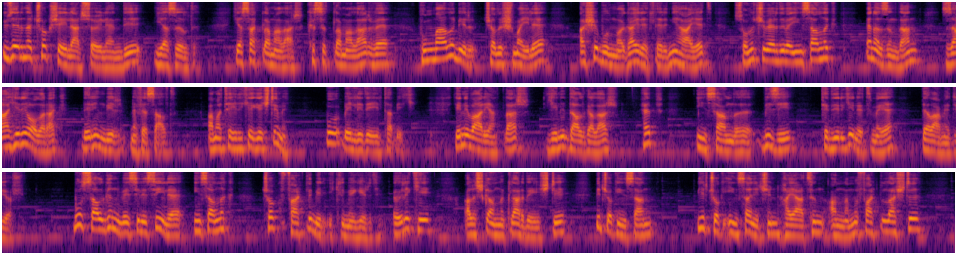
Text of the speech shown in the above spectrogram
Üzerine çok şeyler söylendi, yazıldı. Yasaklamalar, kısıtlamalar ve hummalı bir çalışma ile aşı bulma gayretleri nihayet sonuç verdi ve insanlık en azından zahiri olarak derin bir nefes aldı. Ama tehlike geçti mi? Bu belli değil tabii ki. Yeni varyantlar, yeni dalgalar hep insanlığı bizi tedirgin etmeye devam ediyor. Bu salgın vesilesiyle insanlık çok farklı bir iklime girdi. Öyle ki alışkanlıklar değişti. Birçok insan, birçok insan için hayatın anlamı farklılaştı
